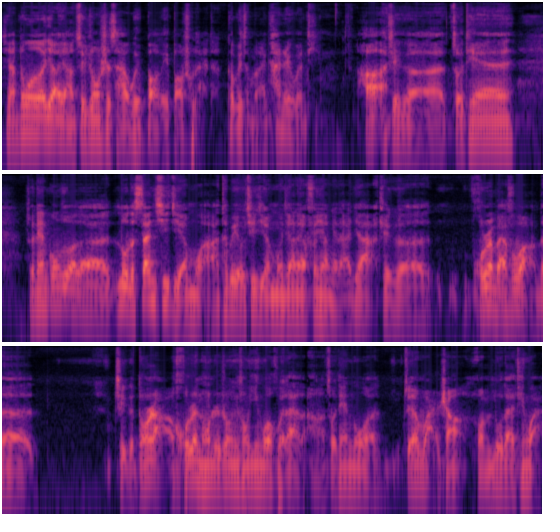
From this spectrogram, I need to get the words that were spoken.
像东阿阿胶一样，最终是才会爆雷爆出来的。各位怎么来看这个问题？好，这个昨天昨天工作了录了三期节目啊，特别有期节目将来要分享给大家。这个胡润百富网的。这个董事长胡润同志终于从英国回来了啊！昨天跟我昨天晚上我们录的还挺晚，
